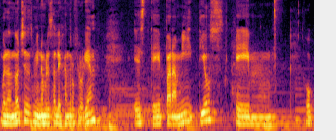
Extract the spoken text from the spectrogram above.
Buenas noches, mi nombre es Alejandro Florian. Este, para mí, Dios em, o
